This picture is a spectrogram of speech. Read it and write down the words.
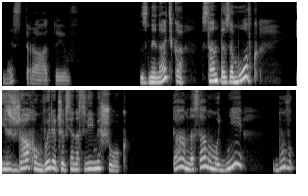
не стратив. Зненацька Санта замовк і з жахом вирячився на свій мішок. Там, на самому дні, був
